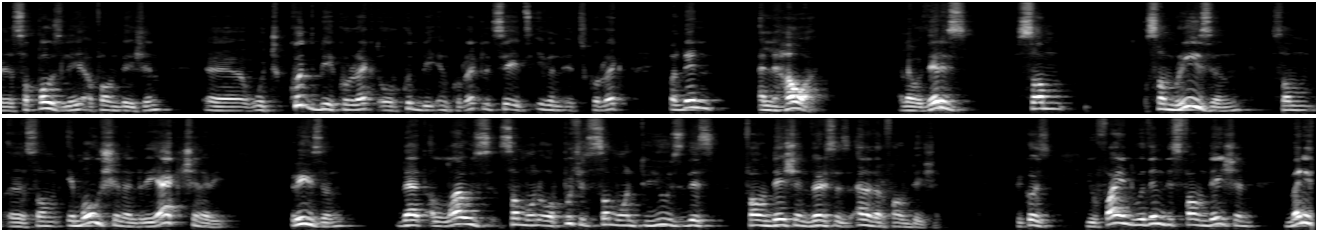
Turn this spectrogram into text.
uh, supposedly a foundation, uh, which could be correct or could be incorrect. Let's say it's even it's correct, but then al-hawa. There is some some reason, some uh, some emotional reactionary reason that allows someone or pushes someone to use this foundation versus another foundation, because you find within this foundation many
